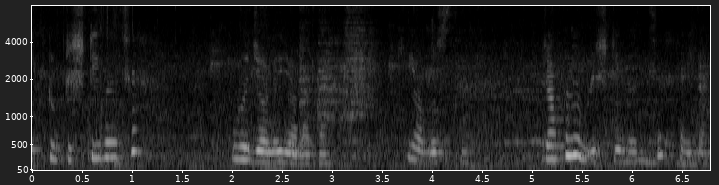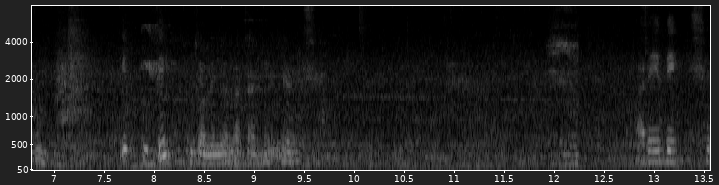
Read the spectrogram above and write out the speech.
একটু বৃষ্টি হয়েছে, পুরো জলে জলাকার। কি অবস্থা? যখনই বৃষ্টি হচ্ছে এইরকম একটুতে জলে জলাকার হয়ে যাচ্ছে। আর এ দেখছে।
